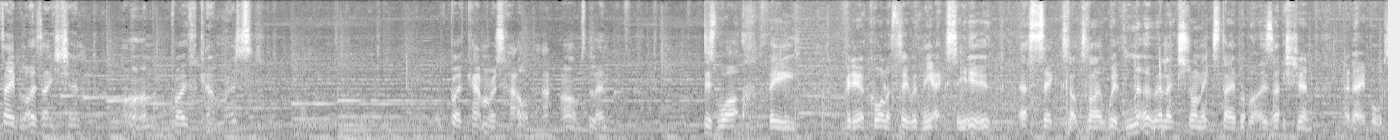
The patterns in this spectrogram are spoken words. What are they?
stabilisation on both cameras. Both cameras held at arm's length. This is what the video quality with the XTU S6 looks like with no electronic stabilisation enabled.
